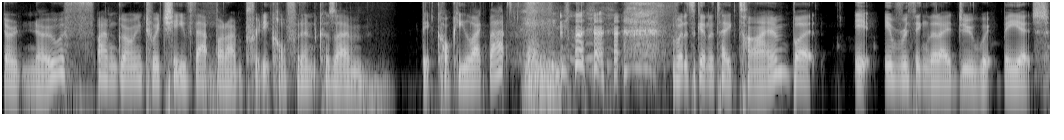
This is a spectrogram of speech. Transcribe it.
don't know if I'm going to achieve that, but I'm pretty confident because I'm a bit cocky like that. but it's going to take time. But it, everything that I do, be it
